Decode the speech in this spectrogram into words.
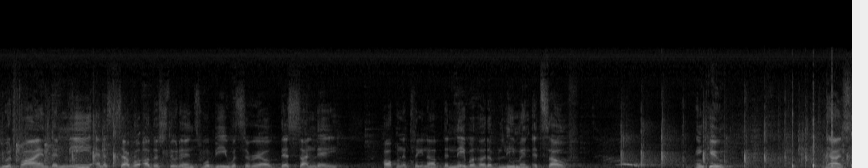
you would find that me and several other students will be with Cyril this Sunday, helping to clean up the neighborhood of Lehman itself. Thank you. Yes.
